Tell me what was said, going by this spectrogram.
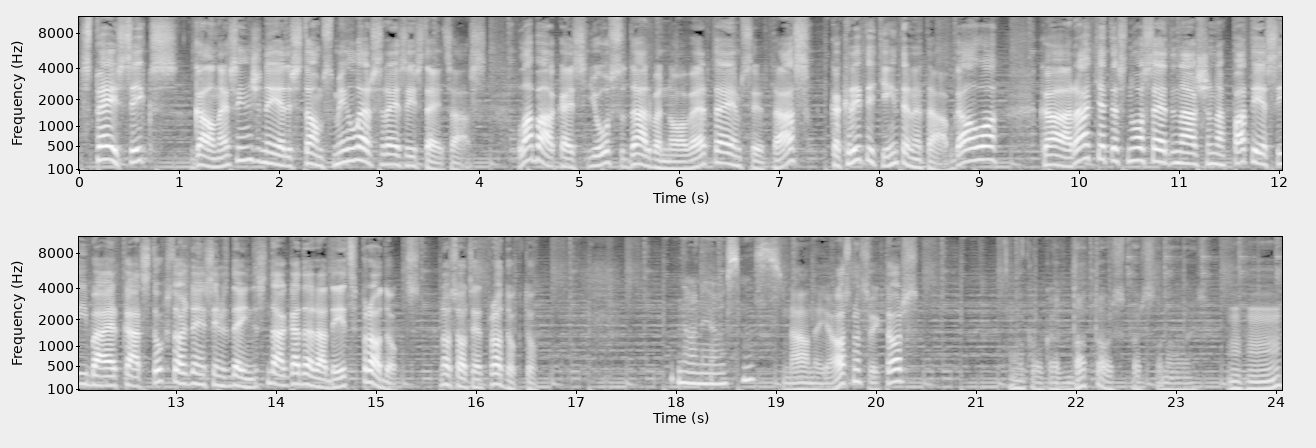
SpaceX galvenais inženieris Toms Millers reiz izteicās: Labākais jūsu darba novērtējums ir tas, ka kritiķi internetā apgalvo, ka raķetes nosēdināšana patiesībā ir kāds 1990. gada radīts produkts. Nosauciet produktu. Nav nejausmas. Nav nejausmas, Viktors. Nu, kaut kāds dators personālais. Mhm.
